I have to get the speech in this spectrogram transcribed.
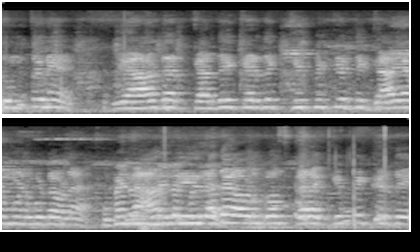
ತುಂಬ್ತೀನಿ. ಯಾವ್ದಾರ ಕಡ್ದಿ ಕಡ್ದಿ ಕಿಪ್ಪಿ ಕಿರ್ತಿ ಗಾಯ ಮಾಡ್ಬಿಟ್ಟವಳೆ. ಅವಳಿಗೋಸ್ಕರ ಕಿಪ್ಪಿ ಕಿರ್ತಿ.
